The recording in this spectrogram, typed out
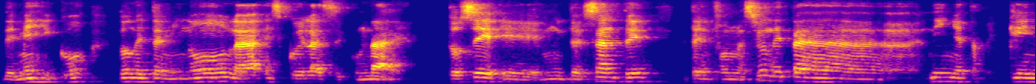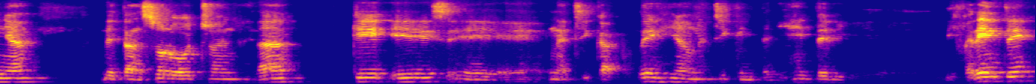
de México, donde terminó la escuela secundaria. Entonces, eh, muy interesante esta información de esta niña, esta pequeña, de tan solo 8 años de edad, que es eh, una chica prodigio, una chica inteligente, diferente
